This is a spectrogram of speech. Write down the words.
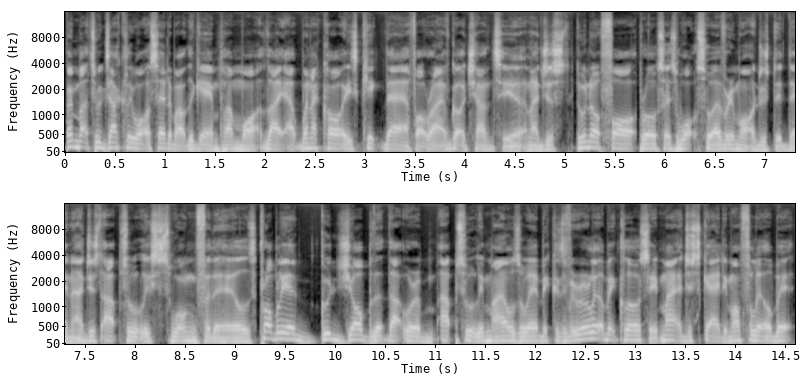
went back to exactly what I said about the game plan. What like uh, when I caught his kick there, I thought right, I've got a chance here, and I just there was no thought process whatsoever in what I just did. Then I just absolutely swung for the hills. Probably a good job that that were absolutely miles away because if it were a little bit closer, it might have just scared him off a little bit.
